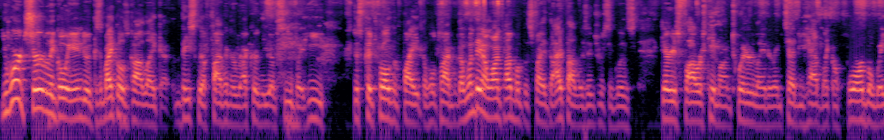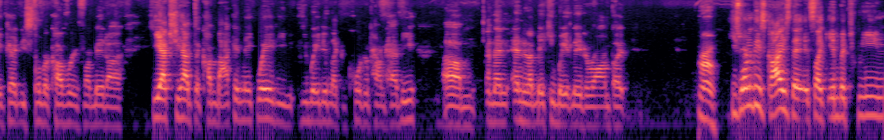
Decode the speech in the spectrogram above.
you weren't really going into it because Michael's got like a, basically a 500 record in the UFC, but he just controlled the fight the whole time. The one thing I want to talk about this fight that I thought was interesting was Darius Flowers came on Twitter later and said he had like a horrible weight cut. He's still recovering from it. Uh, he actually had to come back and make weight. He, he weighed in like a quarter pound heavy, um, and then ended up making weight later on. But bro. He's one of these guys that it's like in between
